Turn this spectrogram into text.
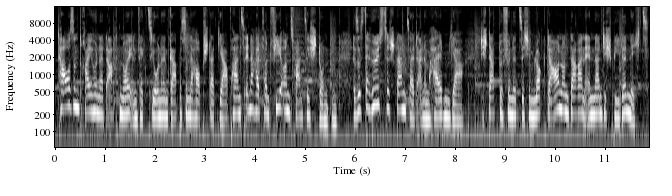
1308 Neuinfektionen gab es in der Hauptstadt Japans innerhalb von 24 Stunden. Das ist der höchste Stand seit einem halben Jahr. Die Stadt befindet sich im Lockdown und daran ändern die Spiele nichts.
